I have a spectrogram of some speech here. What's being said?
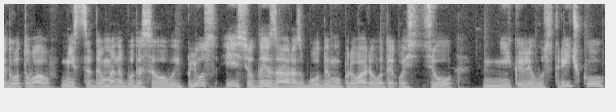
Підготував місце, де в мене буде силовий плюс, і сюди зараз будемо приварювати ось цю нікелеву стрічку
